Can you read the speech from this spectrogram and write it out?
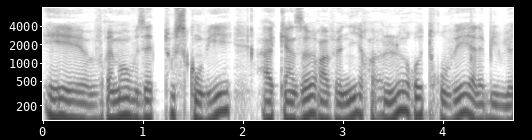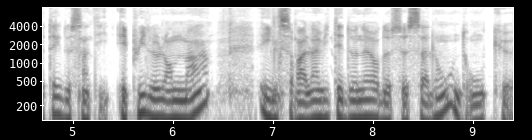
et vraiment vous êtes tous conviés à 15h à venir le retrouver à la bibliothèque de Saint-Y. Et puis le lendemain, il sera l'invité d'honneur de ce salon, donc euh,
